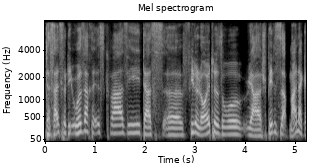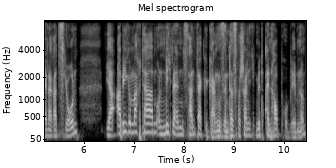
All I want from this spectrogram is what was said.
Das heißt, so die Ursache ist quasi, dass äh, viele Leute so, ja, spätestens ab meiner Generation, ja, Abi gemacht haben und nicht mehr ins Handwerk gegangen sind. Das ist wahrscheinlich mit ein Hauptproblem, ne?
